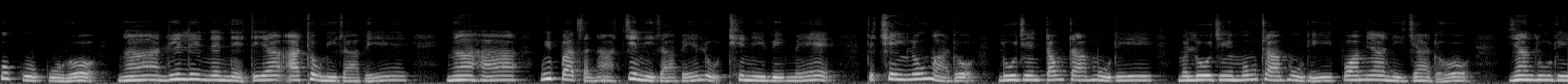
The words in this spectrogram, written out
ကိုကိုကိုတော့ငါလေးလေးနက်နက်တရားအားထုတ်နေတာပဲငါဟာဝိပဿနာကျင့်နေတာပဲလို့ထင်နေပေမဲ့တစ်ချိန်လုံးမှာတော့လိုချင်တောင်းတမှုတွေမလိုချင်မုန်းထမှုတွေပွားများနေကြတော့ရန်သူတွေ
